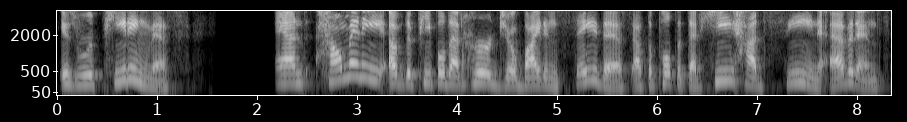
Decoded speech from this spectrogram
is repeating this and how many of the people that heard Joe Biden say this at the pulpit that he had seen evidence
